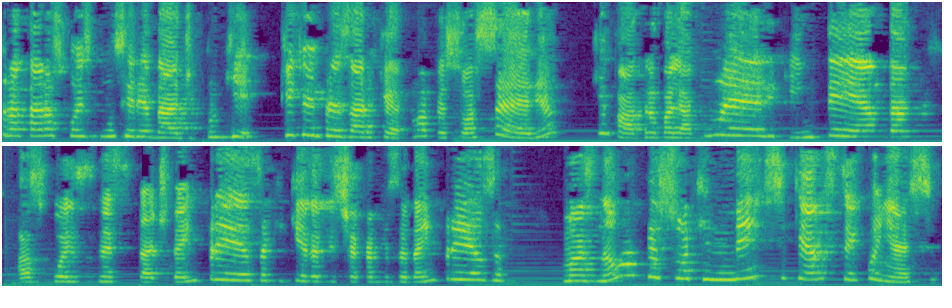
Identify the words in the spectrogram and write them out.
tratar as coisas com seriedade, porque o que, que o empresário quer? Uma pessoa séria que vá trabalhar com ele, que entenda as coisas necessidades da empresa, que queira vestir a camisa da empresa, mas não a pessoa que nem sequer se conhece.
